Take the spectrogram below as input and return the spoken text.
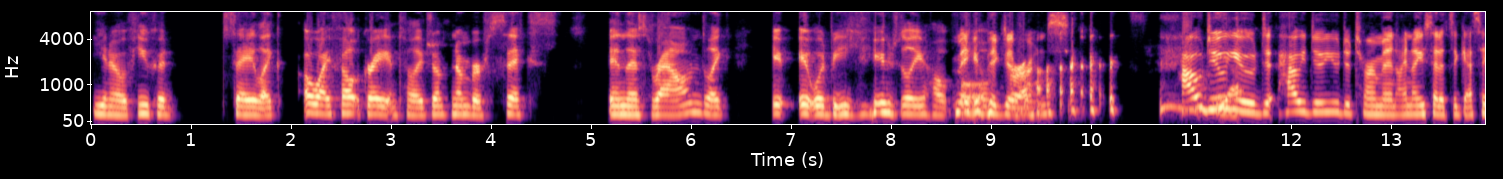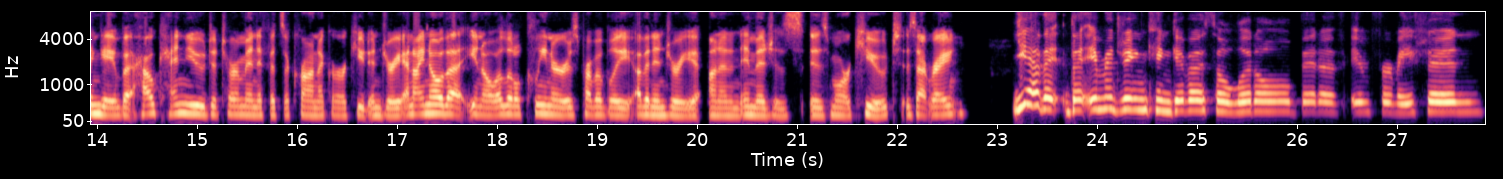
you know, if you could say like, "Oh, I felt great until I jumped number 6 in this round," like it it would be hugely helpful. Make a big difference. How do Yeah. you de- how do you determine? I know you said it's a guessing game, but how can you determine if it's a chronic or acute injury? And I know that you know a little cleaner is probably of an injury on an image is is more acute. Is that right? Yeah, the the imaging can give us a little bit of information.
